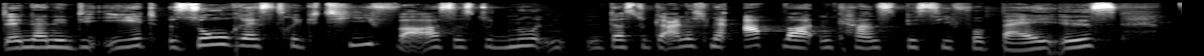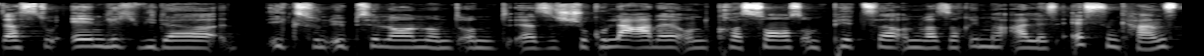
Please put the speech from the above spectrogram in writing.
denn deine Diät so restriktiv warst, dass du nur, dass du gar nicht mehr abwarten kannst, bis sie vorbei ist, dass du endlich wieder X und Y und, und also Schokolade und Croissants und Pizza und was auch immer alles essen kannst,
